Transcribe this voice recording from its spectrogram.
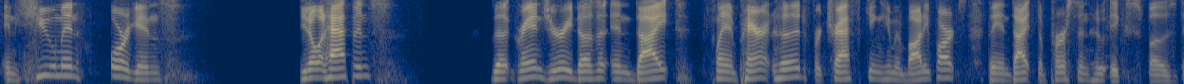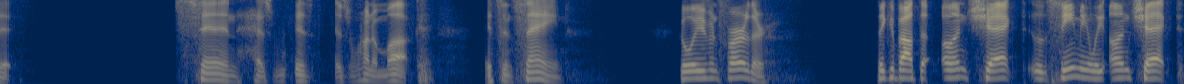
in human organs, you know what happens? The grand jury doesn't indict Planned Parenthood for trafficking human body parts, they indict the person who exposed it. Sin has is, is run amok. It's insane. Go even further. Think about the unchecked, seemingly unchecked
